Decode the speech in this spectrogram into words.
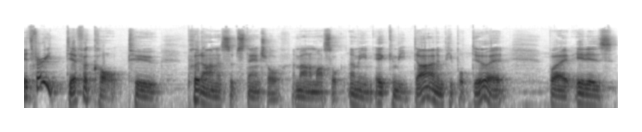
it's very difficult to put on a substantial amount of muscle. I mean, it can be done and people do it, but it is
